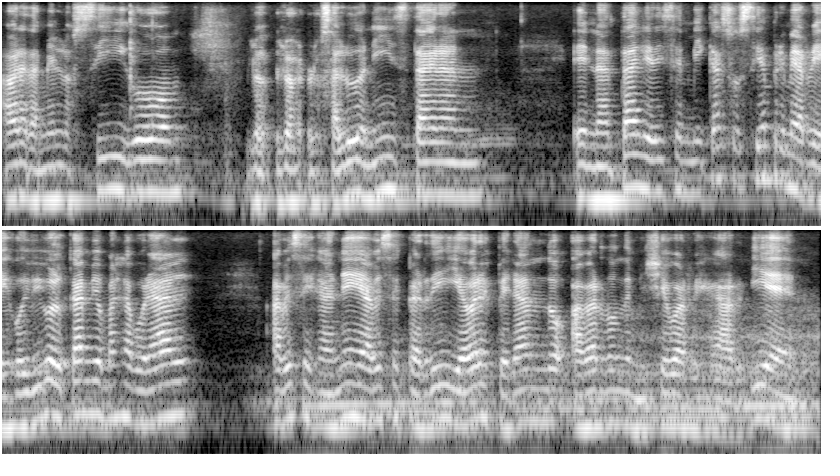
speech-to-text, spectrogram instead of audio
Ahora también los sigo, los saludo en Instagram. Eh, Natalia dice, en mi caso siempre me arriesgo y vivo el cambio más laboral. A veces gané, a veces perdí y ahora esperando a ver dónde me llevo a arriesgar. Bien.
